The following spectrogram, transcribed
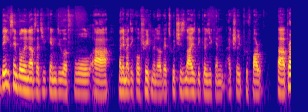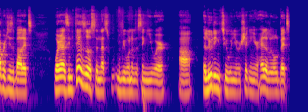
being simple enough that you can do a full uh, mathematical treatment of it, which is nice because you can actually prove par- uh, properties about it. Whereas in Tezos, and that's maybe one of the things you were uh, alluding to when you were shaking your head a little bit,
